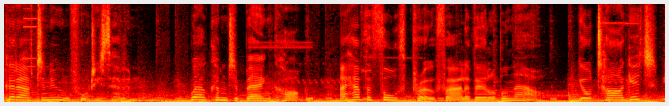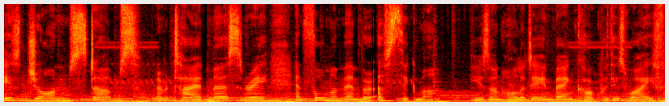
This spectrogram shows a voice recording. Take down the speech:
Good afternoon, 47. Welcome to Bangkok. I have the fourth profile available now. Your target is John Stubbs, a retired mercenary and former member of Sigma. He's on holiday in Bangkok with his wife,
